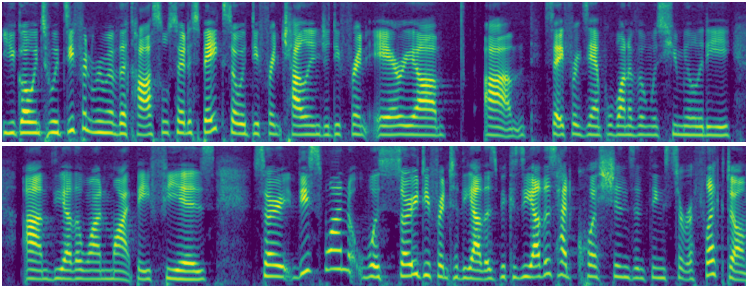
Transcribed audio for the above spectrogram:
you go into a different room of the castle, so to speak. So, a different challenge, a different area. Um, say, for example, one of them was humility, um, the other one might be fears. So, this one was so different to the others because the others had questions and things to reflect on.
